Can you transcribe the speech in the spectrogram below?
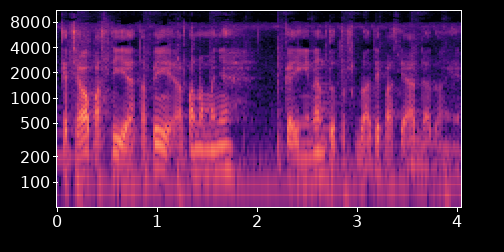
kecewa pasti ya tapi apa namanya keinginan untuk terus berlatih pasti ada dong ya.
